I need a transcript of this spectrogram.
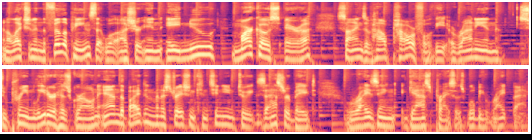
an election in the Philippines that will usher in a new Marcos era, signs of how powerful the Iranian supreme leader has grown, and the Biden administration continuing to exacerbate rising gas prices. We'll be right back.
